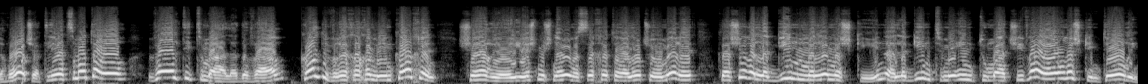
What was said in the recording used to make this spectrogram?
למרות שהכלי עצמו טהור, ואל תטמע על הדבר. כל דברי חכמים ככן, שהרי יש משנה במסכת אוהלות שאומרת, כאשר הלגין מלא משכין, הלגין טמאים טומאת שבעה ומשכין טהורים.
